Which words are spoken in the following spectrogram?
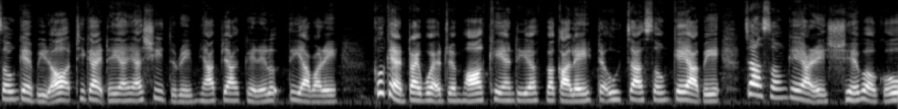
ဆုံးခဲ့ပြီးတော့ထိခိုက်ဒဏ်ရာရရှိသူတွေများပြားခဲ့တယ်လို့သိရပါတယ်။ ခုခံတိုက်ပွဲအတွင်းမှာ KNDF ဘက်ကလည်းတအူးကြဆုံးခဲ့ရပြီးကြဆုံးခဲ့ရတဲ့ရဲဘော်ကို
